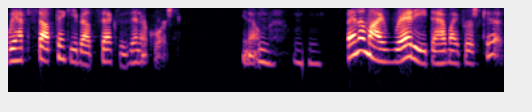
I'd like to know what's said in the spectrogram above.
we have to stop thinking about sex as intercourse. You know, mm, mm-hmm. When am I ready to have my first kiss?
